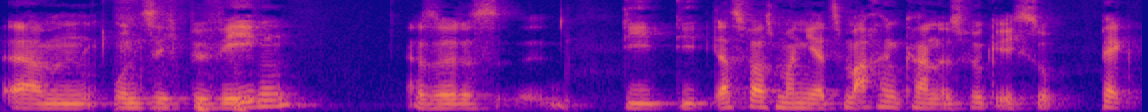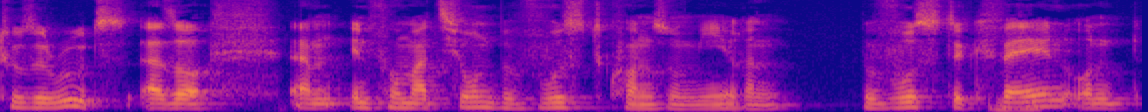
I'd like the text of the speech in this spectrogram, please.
ähm, und sich bewegen. Also das, die, die, das, was man jetzt machen kann, ist wirklich so back to the roots. Also ähm, Informationen bewusst konsumieren, bewusste Quellen und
